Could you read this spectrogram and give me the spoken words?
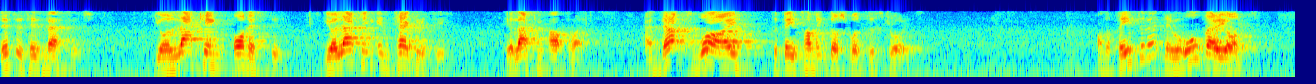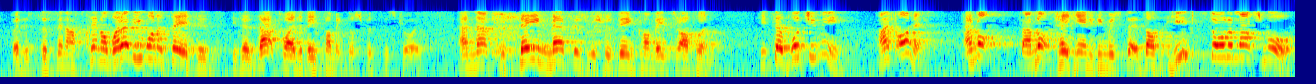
this is his message. You're lacking honesty. You're lacking integrity. You're lacking uprightness. And that's why the Beis Hamikdash was destroyed. On the face of it, they were all very honest. Whether it's the Sinas or whatever you want to say it is, he says that's why the Beis Hamikdash was destroyed. And that's the same message which was being conveyed to Rav He said, what do you mean? I'm honest. I'm not, I'm not taking anything which doesn't. He's stolen much more.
